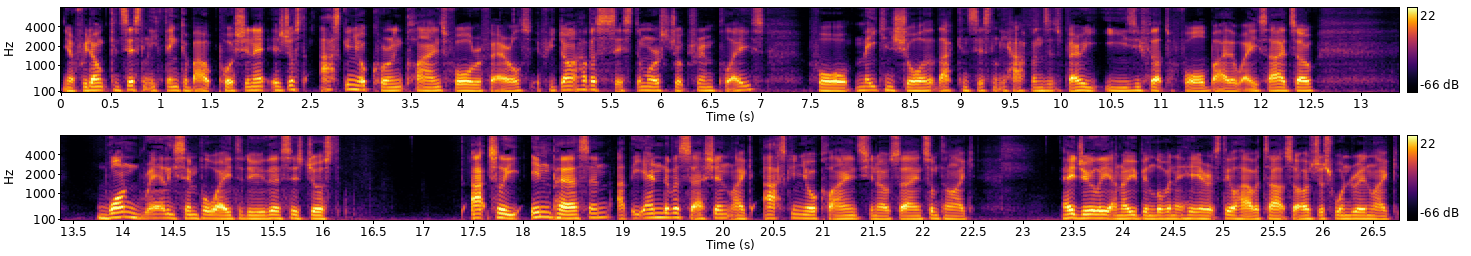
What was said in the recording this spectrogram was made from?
you know if we don't consistently think about pushing it is just asking your current clients for referrals. If you don't have a system or a structure in place for making sure that that consistently happens. It's very easy for that to fall by the wayside. So, one really simple way to do this is just actually in person at the end of a session, like asking your clients, you know, saying something like, Hey Julie, I know you've been loving it here at Steel Habitat, so I was just wondering, like,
